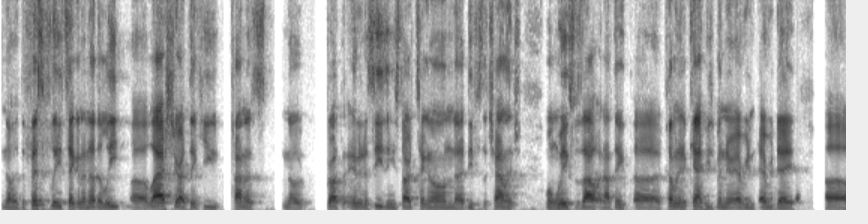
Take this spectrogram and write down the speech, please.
you know, defensively, he's taken another leap. Uh, last year, I think he kind of, you know, throughout the end of the season, he started taking on the defensive challenge when Wiggs was out. And I think uh, coming into camp, he's been there every every day. Uh,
